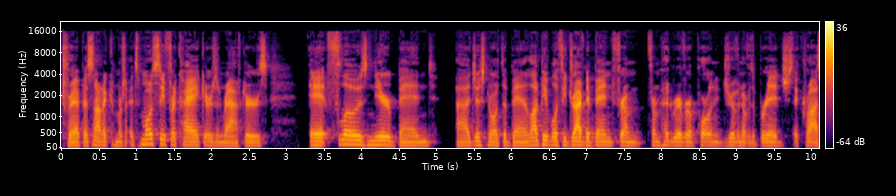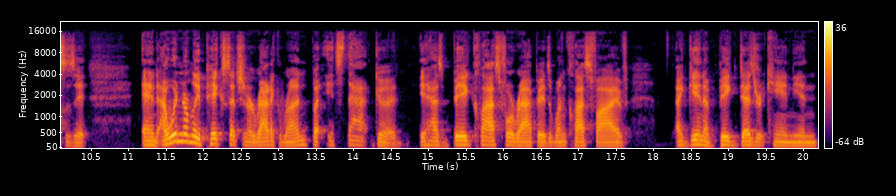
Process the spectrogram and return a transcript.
trip. It's not a commercial. It's mostly for kayakers and rafters. It flows near Bend, uh, just north of Bend. A lot of people, if you drive to Bend from from Hood River or Portland, you've driven over the bridge that crosses it. And I wouldn't normally pick such an erratic run, but it's that good. It has big class four rapids, one class five, again a big desert canyon.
